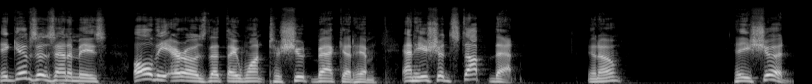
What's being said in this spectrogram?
he gives his enemies all the arrows that they want to shoot back at him. And he should stop that. You know? He should.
